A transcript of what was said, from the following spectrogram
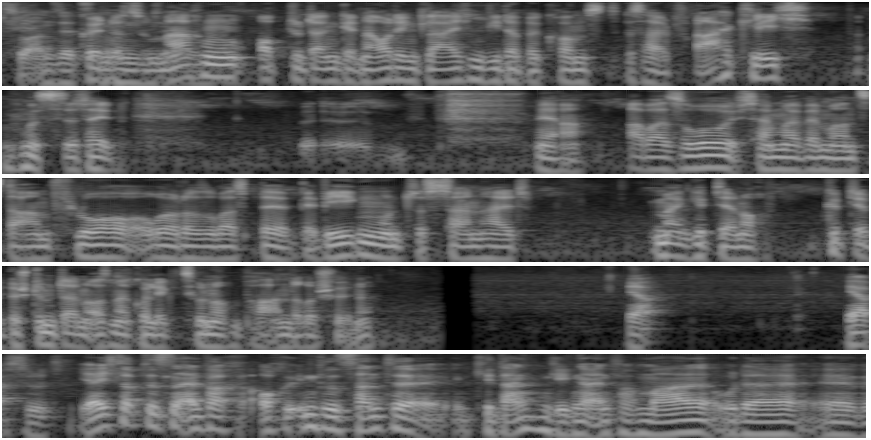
so ansetzen. Könntest und, du machen, äh, ob du dann genau den gleichen wieder bekommst, ist halt fraglich. Da musst du halt, äh, ja, aber so, ich sag mal, wenn wir uns da am Floor oder sowas be bewegen und das dann halt, man gibt ja noch, gibt ja bestimmt dann aus einer Kollektion noch ein paar andere schöne. Ja. Ja, absolut. Ja, ich glaube, das sind einfach auch interessante Gedankengänge einfach mal oder äh,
